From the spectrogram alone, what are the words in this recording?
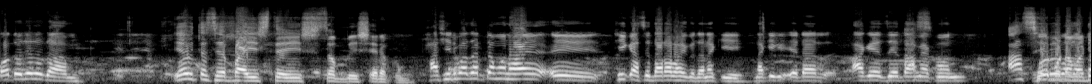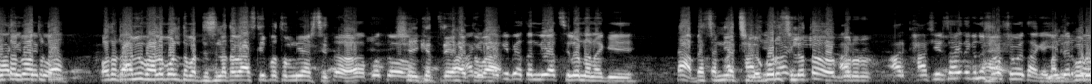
কত যেত দাম? এ হইতেছে বাইশ তেইশ চব্বিশ এরকম। খাসির বাজারটা মনে হয় এ, ঠিক আছে ধারাবাহিকতা নাকি? নাকি এটার আগে যে দাম এখন? আছে মোটামুটি। তবে অতটা অতটা আমি ভালো বলতে পারতেছি না তবে আজকে প্রথম নিয়ে আসছি তো। সেই ক্ষেত্রে হয়তো বা বেতন নিয়ে ছিল না নাকি? না বেচা নিয়ে ছিল গরু ছিল তো গরুর আর খাসির চাহিদা কিন্তু হ্যাঁ, সবসময় থাকে। মানে গরু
